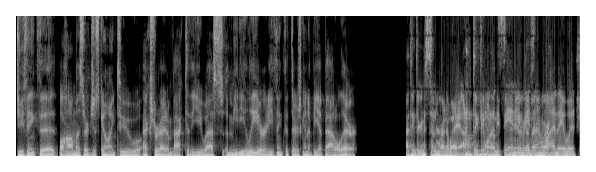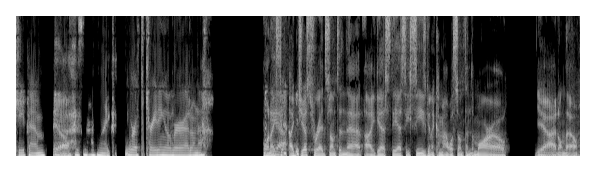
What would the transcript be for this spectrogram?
Do you think that Bahamas are just going to extradite him back to the U.S. immediately, or do you think that there's going to be a battle there? I think they're going to send him right away. I don't think they I want don't anything see to do any with him reason why they would keep him. Yeah. He's not like worth trading over. I don't know. When I Yeah. said, I just read something that I guess the SEC is going to come out with something tomorrow. Yeah, I don't know.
